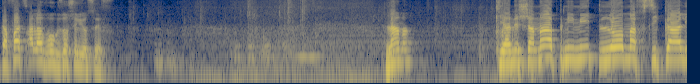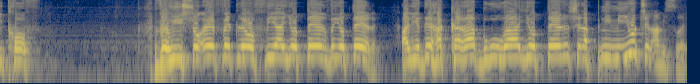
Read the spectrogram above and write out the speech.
קפץ עליו רוגזו של יוסף. למה? כי הנשמה הפנימית לא מפסיקה לדחוף, והיא שואפת להופיע יותר ויותר על ידי הכרה ברורה יותר של הפנימיות של עם ישראל.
